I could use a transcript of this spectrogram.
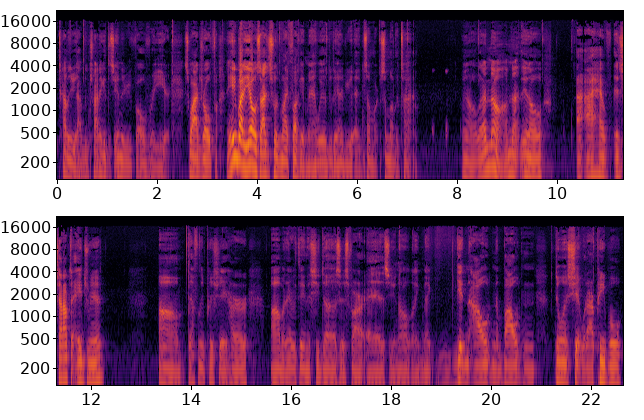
telling you, I've been trying to get this interview for over a year. That's why I drove. For, anybody else, I just was like, "Fuck it, man. We'll do the interview at some some other time." You know, but no, I'm not. You know, I, I have. And shout out to Adrian. Um, definitely appreciate her. Um, and everything that she does as far as you know, like like getting out and about and doing shit with our people.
